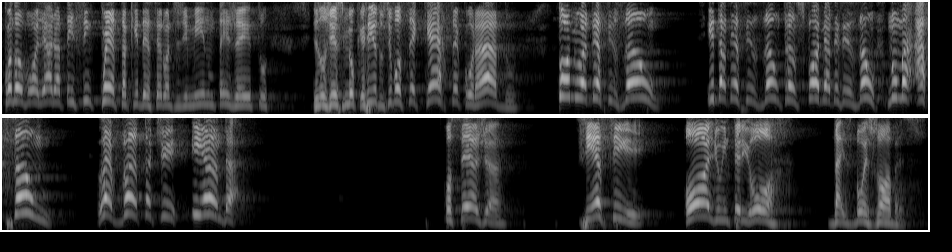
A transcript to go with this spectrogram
Quando eu vou olhar, já tem 50 que desceram antes de mim, não tem jeito. Jesus disse, meu querido, se você quer ser curado, tome uma decisão. E da decisão, transforme a decisão numa ação. Levanta-te e anda. Ou seja, se esse olho interior das boas obras,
